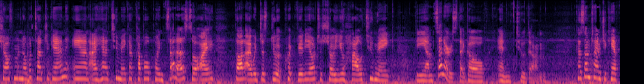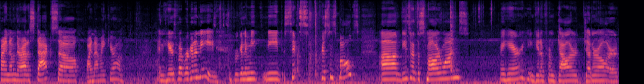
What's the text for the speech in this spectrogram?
Michelle from Noble Touch again and I had to make a couple poinsettias so I thought I would just do a quick video to show you how to make the um, centers that go into them. Because sometimes you can't find them they're out of stock so why not make your own? And here's what we're gonna need. We're gonna need six Christmas bulbs. Um, these are the smaller ones right here. You can get them from Dollar General or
